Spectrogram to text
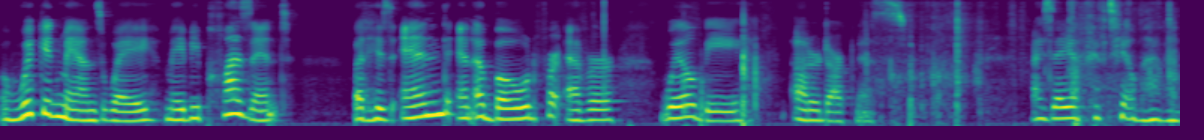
A wicked man's way may be pleasant, but his end and abode forever will be utter darkness. Isaiah 50 11.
